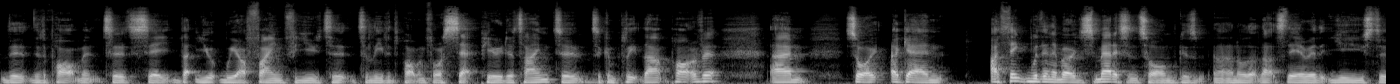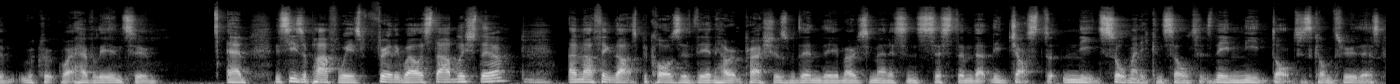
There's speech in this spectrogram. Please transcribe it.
the, the department to, to say that you we are fine for you to, to leave the department for a set period of time to to complete that part of it. Um, so again, I think within emergency medicine, Tom, because I know that that's the area that you used to recruit quite heavily into. Um, the CESR pathway is fairly well established there, and I think that's because of the inherent pressures within the emergency medicine system that they just need so many consultants. They need doctors to come through this.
